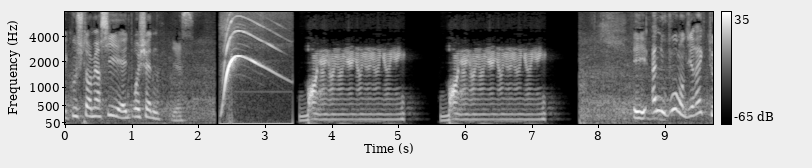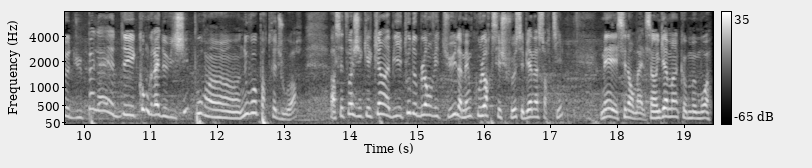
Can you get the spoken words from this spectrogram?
écoute, je te remercie et à une prochaine. Yes. Et à nouveau en direct du Palais des Congrès de Vichy pour un nouveau portrait de joueur. Alors cette fois j'ai quelqu'un habillé tout de blanc vêtu, la même couleur que ses cheveux, c'est bien assorti. Mais c'est normal, c'est un gamin comme moi.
